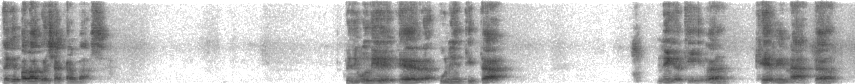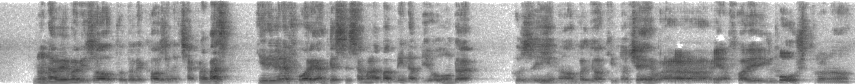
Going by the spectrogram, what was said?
perché parlava con i chakra bassi. Quindi vuol dire che era un'entità negativa che è rinata, non aveva risolto delle cose nel chakra basso, gli viene fuori anche se siamo una bambina bionda, così, no? con gli occhi innocenti, viene fuori il mostro, no?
